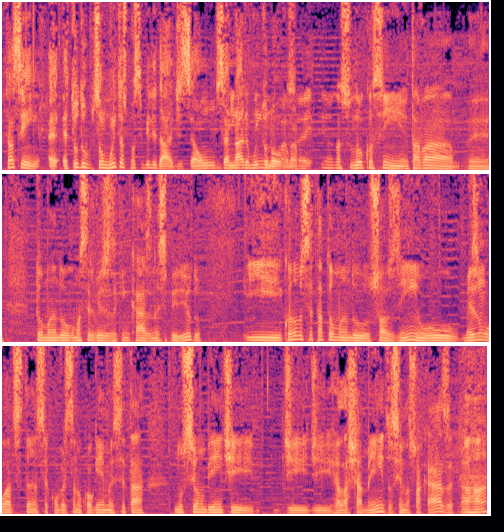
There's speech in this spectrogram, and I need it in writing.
Então, assim, é, é tudo, são muitas possibilidades, é um cenário muito novo, negócio, né? Tem um negócio louco, assim, eu tava é, tomando algumas cervejas aqui em casa nesse período e quando você está tomando sozinho, ou mesmo à distância, conversando com alguém, mas você está no seu ambiente de, de relaxamento, assim, na sua casa, uhum.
